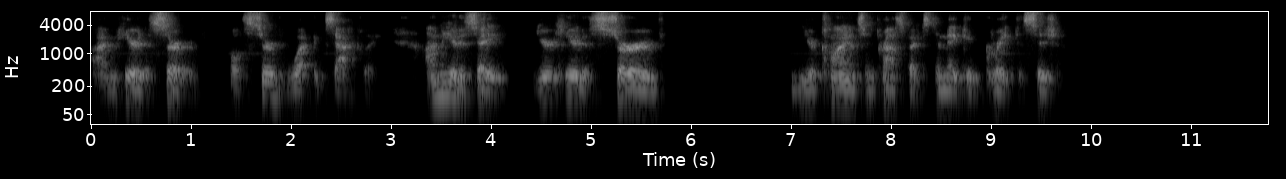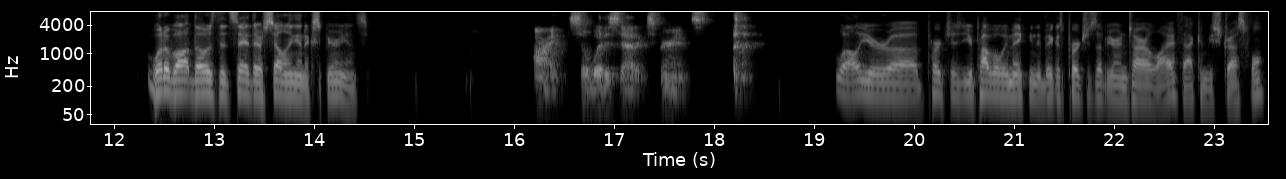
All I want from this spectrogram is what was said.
I'm here to serve. Well, serve what exactly? I'm here to say, you're here to serve your clients and prospects to make a great decision. What about those that say they're selling an experience? All right. So, what is that experience? Well, you're uh, purchase. You're probably making the biggest purchase of your entire life. That can be stressful,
